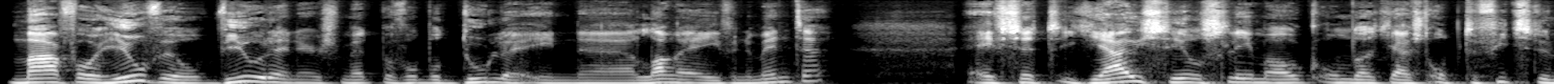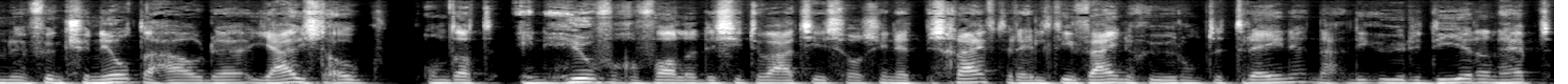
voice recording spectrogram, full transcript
Maar voor heel veel wielrenners met bijvoorbeeld doelen in eh, lange evenementen, heeft ze het juist heel slim ook om dat juist op de fiets te doen en functioneel te houden. Juist ook omdat in heel veel gevallen de situatie is zoals je net beschrijft, relatief weinig uren om te trainen. Nou, die uren die je dan hebt,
